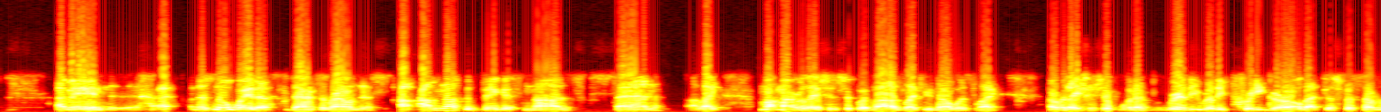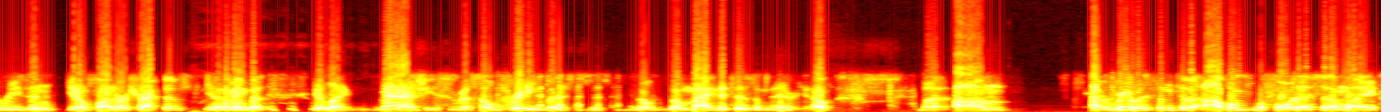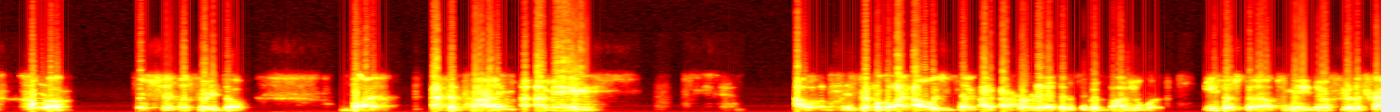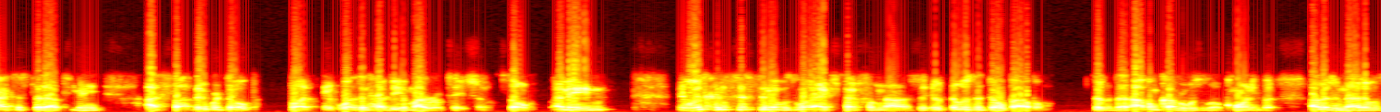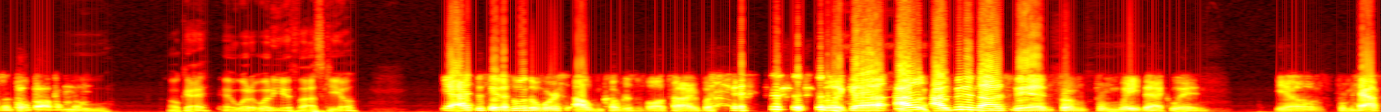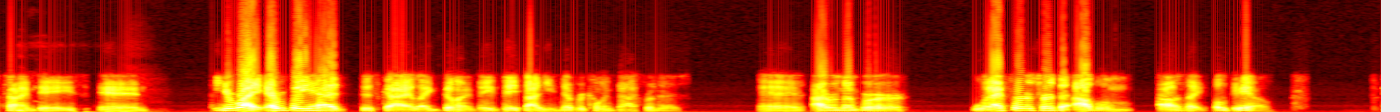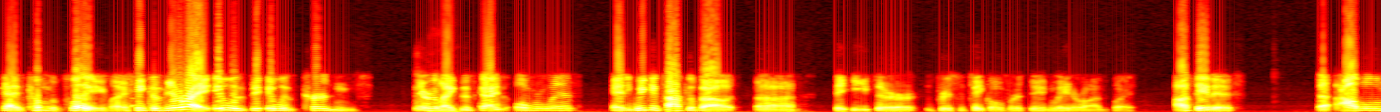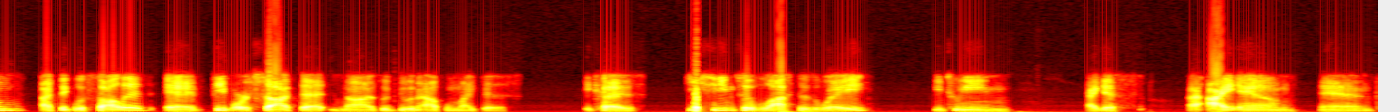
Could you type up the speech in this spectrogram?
I mean, I, there's no way to dance around this. I, I'm not the biggest Nas fan. Like my, my relationship with Nas, like you know, was like a relationship with a really, really pretty girl that just for some reason you don't find her attractive. You know what I mean? But you're like, man, she's so pretty, but it's just no no magnetism there. You know. But um, I re-listened to the album before this, and I'm like, huh, this shit was pretty dope. But at the time, I, mean, I, it's difficult. I, I always like I, I heard it. I said it's a good body of work. Ether stood out to me. There are a few other tracks that stood out to me. I thought they were dope, but it wasn't heavy in my rotation. So I mean, it was consistent. It was what I expect from Nas. It, it was a dope album. The, the album cover was a little corny, but other than that, it was a dope album. Ooh. Okay. And what what are your thoughts, Keo? Yeah, I have to say that's one of the worst album covers of all time. But, like, uh, I I've been a Nas fan from from way back when, you know, from halftime days. And you're right, everybody had this guy like done. They they thought he's never coming back from this. And I remember when I first heard the album, I was like, oh damn, this guy's come to play. Like, because you're right, it was it was curtains. They were like, this guy's over with and we can talk about uh, the ether versus takeover thing later on. But I'll say this: the album I think was solid, and people were shocked that Nas would do an album like this because he seemed to have lost his way between, I guess, I, I am and.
